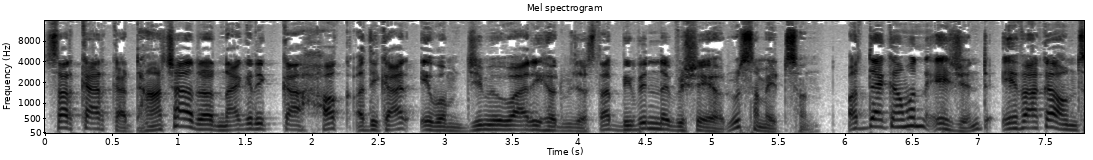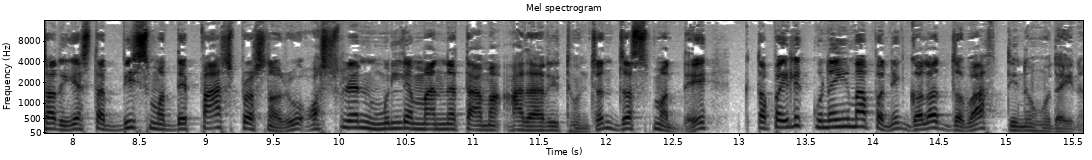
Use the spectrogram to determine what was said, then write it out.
सरकारका ढाँचा र नागरिकका हक अधिकार एवं जिम्मेवारीहरू जस्ता विभिन्न विषयहरू समेट्छन् अध्यागमन एजेन्ट एभाका अनुसार यस्ता बीस मध्ये पाँच प्रश्नहरू अस्ट्रेलियन मूल्य मान्यतामा आधारित हुन्छन् जसमध्ये तपाईँले कुनैमा पनि गलत जवाफ दिनु हुँदैन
